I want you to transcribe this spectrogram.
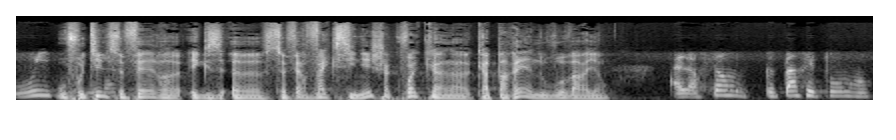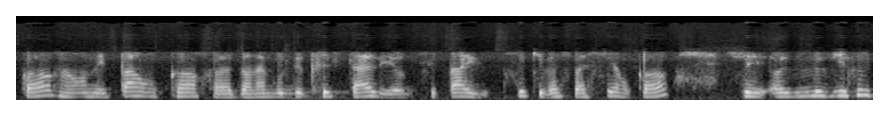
Oui. Ou faut-il se faire euh, euh, se faire vacciner chaque fois qu'apparaît un nouveau variant? Alors ça, on ne peut pas répondre encore. Hein. On n'est pas encore euh, dans la boule de cristal et on ne sait pas ce qui va se passer encore. C'est le virus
